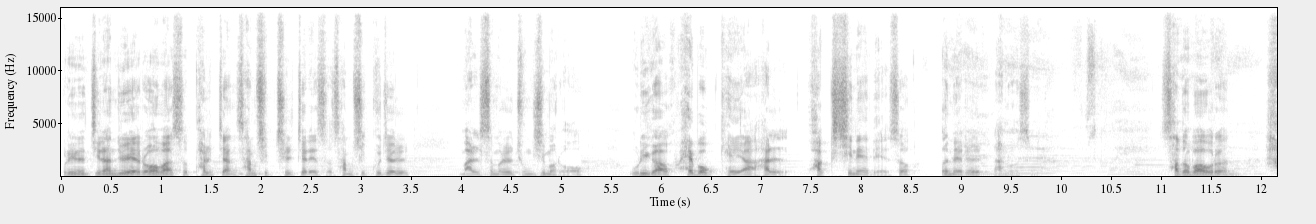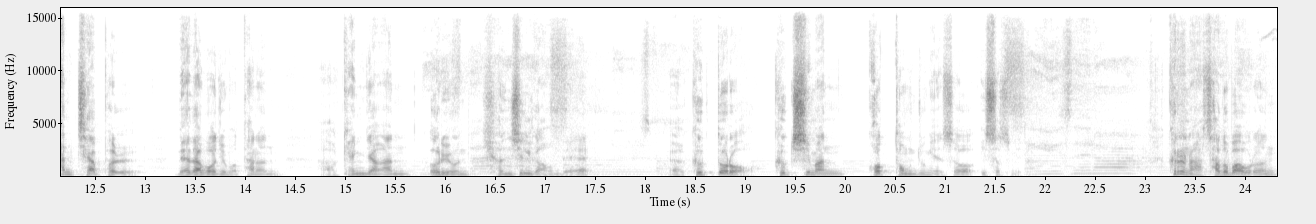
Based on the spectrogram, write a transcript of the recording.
우리는 지난주에 로마서 8장 37절에서 39절 말씀을 중심으로 우리가 회복해야 할 확신에 대해서 은혜를 나누었습니다. 사도 바울은 한치 앞을 내다보지 못하는 어, 굉장한 어려운 현실 가운데 어, 극도로 극심한 고통 중에서 있었습니다. 그러나 사도 바울은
